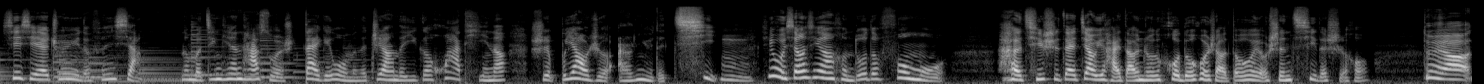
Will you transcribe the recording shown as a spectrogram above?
谢谢春雨的分享。那么今天他所带给我们的这样的一个话题呢，是不要惹儿女的气。嗯，其实我相信啊，很多的父母，哈，其实在教育孩当中或多或少都会有生气的时候。对啊，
